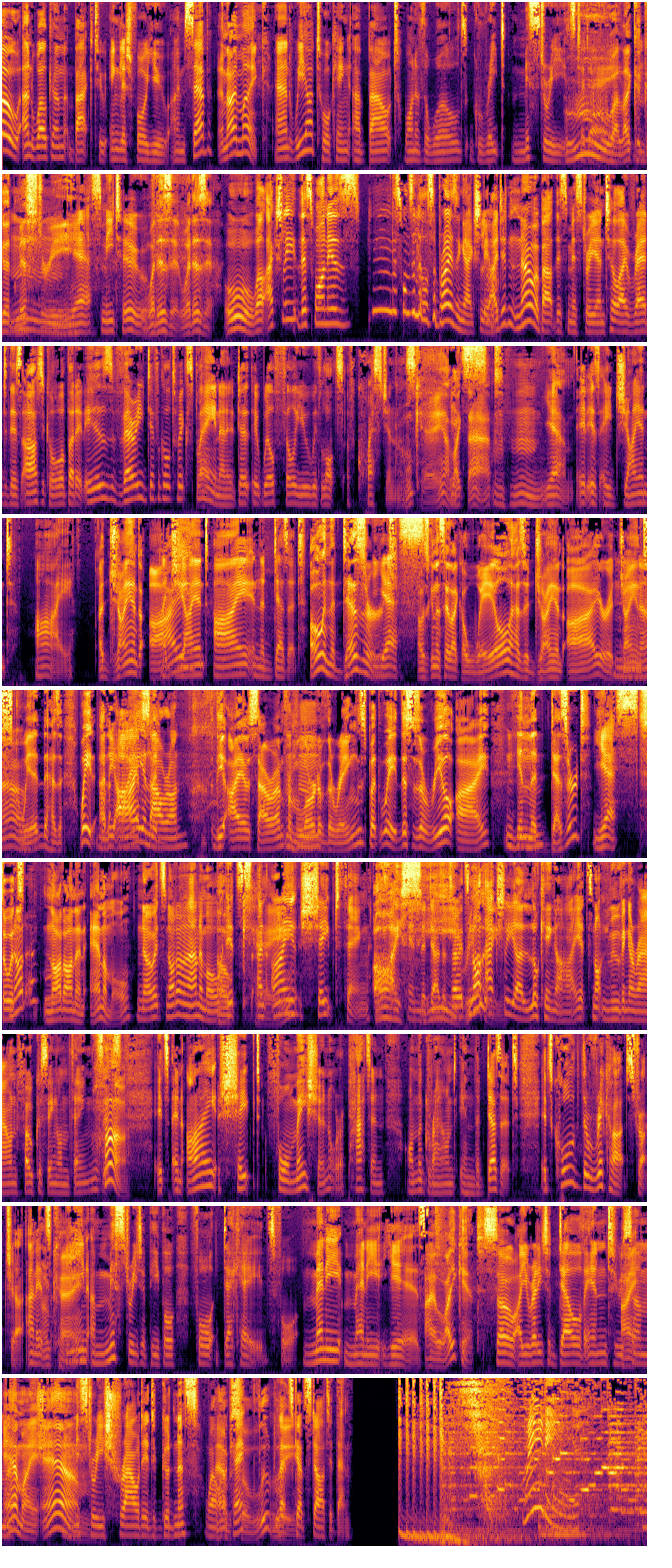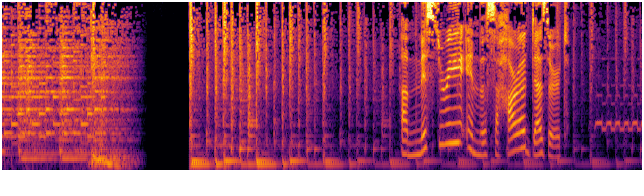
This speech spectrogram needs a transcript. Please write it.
Hello and welcome back to English for You. I'm Seb. And I'm Mike. And we are talking about one of the world's great mysteries today. Ooh, I like a good mystery. Yes, me too. What is it? What is it? Oh, well, actually, this one is. mm, This one's a little surprising, actually. I didn't know about this mystery until I read this article, but it is very difficult to explain and it, it will fill you with lots of questions. Okay, I like It's- that. Hmm, yeah. It is a giant eye. A giant eye? A giant eye in the desert. Oh, in the desert. Yes. I was going to say like a whale has a giant eye or a giant No. squid has a Wait, an the eye, of in Sauron. the the eye of Sauron from Mm-hmm. Lord of the Rings, but wait, this is a real eye in the desert? Yes. So it's Not not, on an animal. no, it's not on an animal. It's an eye-shaped thing. Oh, I see. in the desert. So it's not actually a looking eye. It's not moving around, focusing on things. Huh. It's, it's an eye-shaped formation or a pattern on the ground in the desert. It's called the Rickard structure, and it's Okay. been a mystery to people for decades, for many, many years. I like it. So, are you ready to delve into I some am, I am. mystery shrouded goodness? Well, okay. Absolutely. Let's get started then. Reading. A mystery in the Sahara Desert.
